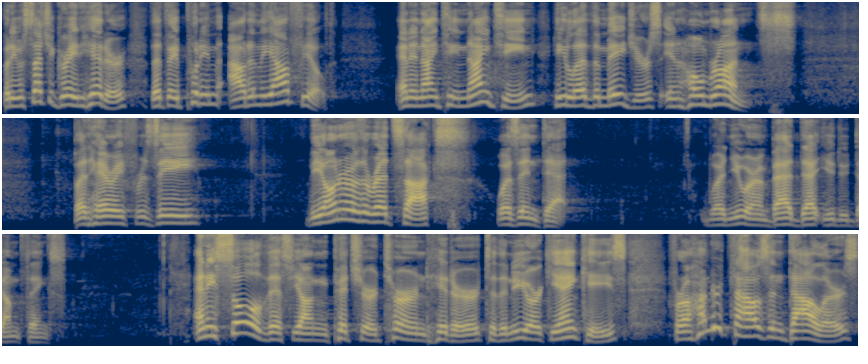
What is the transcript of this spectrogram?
But he was such a great hitter that they put him out in the outfield. And in 1919, he led the majors in home runs. But Harry Frazee, the owner of the Red Sox, was in debt. When you are in bad debt, you do dumb things. And he sold this young pitcher turned hitter to the New York Yankees for $100,000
